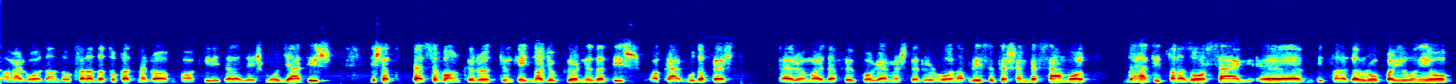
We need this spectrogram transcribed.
a megoldandó feladatokat, meg a, a kivitelezés módját is. És hát persze van körülöttünk egy nagyobb környezet is, akár Budapest, erről majd a főpolgármester úr holnap részletesen beszámol, de hát itt van az ország, itt van az Európai Unió,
